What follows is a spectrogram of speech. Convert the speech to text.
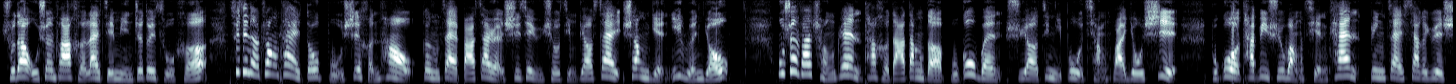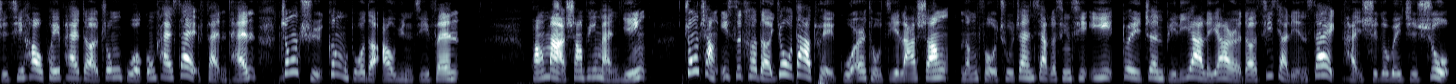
说到吴顺发和赖杰敏这对组合，最近的状态都不是很好，更在巴塞尔世界羽球锦标赛上演一轮游。吴顺发承认他和搭档的不够稳，需要进一步强化优势。不过他必须往前看，并在下个月十七号挥拍的中国公开赛反弹，争取更多的奥运积分。皇马伤兵满营，中场伊斯科的右大腿股二头肌拉伤，能否出战下个星期一对阵比利亚雷亚尔的西甲联赛，还是个未知数。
